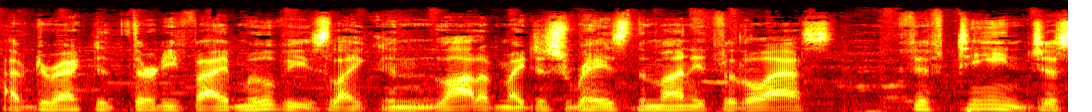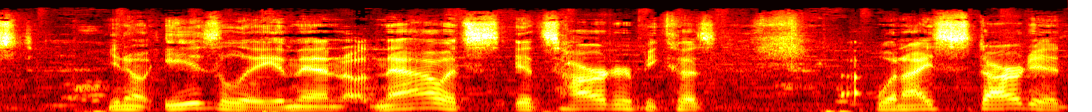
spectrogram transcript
I've directed 35 movies. Like, and a lot of them, I just raised the money for the last 15. Just you know, easily. And then now it's it's harder because when I started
